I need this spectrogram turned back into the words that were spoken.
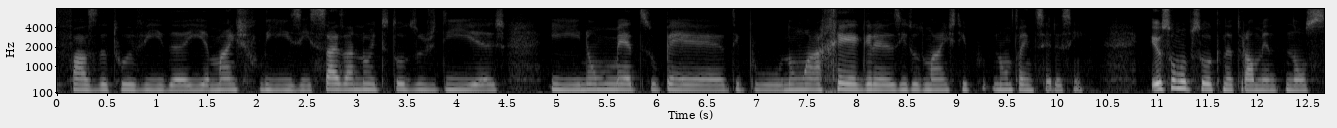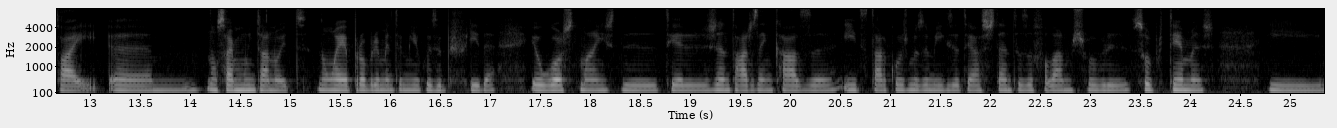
fase da tua vida e a mais feliz e sais à noite todos os dias e não metes o pé, tipo, não há regras e tudo mais, tipo, não tem de ser assim. Eu sou uma pessoa que naturalmente não sai, um, não sai muito à noite, não é propriamente a minha coisa preferida. Eu gosto mais de ter jantares em casa e de estar com os meus amigos até às tantas a falarmos sobre, sobre temas e,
